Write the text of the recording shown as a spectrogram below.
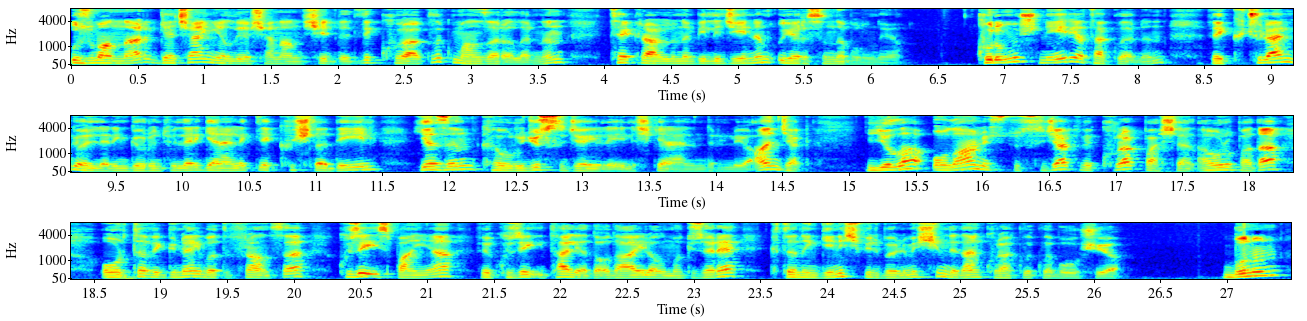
Uzmanlar geçen yıl yaşanan şiddetli kuraklık manzaralarının tekrarlanabileceğinin uyarısında bulunuyor. Kurumuş nehir yataklarının ve küçülen göllerin görüntüleri genellikle kışla değil yazın kavurucu sıcağı ile ilişkilendiriliyor. Ancak Yıla olağanüstü sıcak ve kurak başlayan Avrupa'da Orta ve Güneybatı Fransa, Kuzey İspanya ve Kuzey İtalya'da o dahil olmak üzere kıtanın geniş bir bölümü şimdiden kuraklıkla boğuşuyor. Bunun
